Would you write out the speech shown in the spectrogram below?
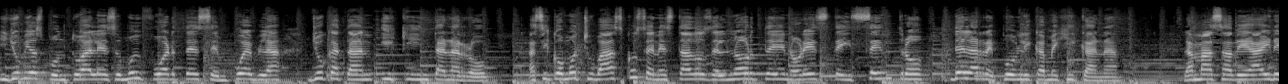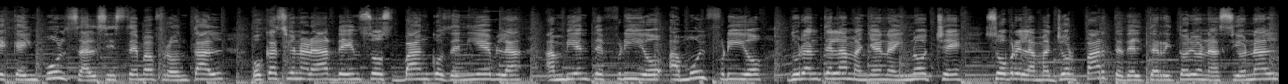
y lluvias puntuales muy fuertes en Puebla, Yucatán y Quintana Roo así como chubascos en estados del norte, noreste y centro de la República Mexicana. La masa de aire que impulsa el sistema frontal ocasionará densos bancos de niebla, ambiente frío a muy frío durante la mañana y noche sobre la mayor parte del territorio nacional,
